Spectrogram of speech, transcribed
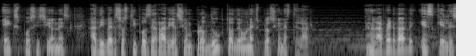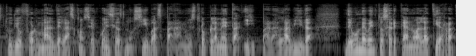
exposiciones a diversos tipos de radiación producto de una explosión estelar. La verdad es que el estudio formal de las consecuencias nocivas para nuestro planeta y para la vida de un evento cercano a la Tierra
